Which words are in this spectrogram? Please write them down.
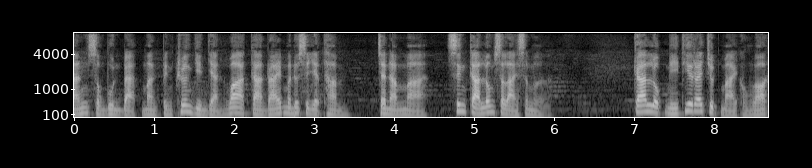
นั้นสมบูรณ์แบบมันเป็นเครื่องยืนยันว่าการไร้มนุษยธรรม จะนำมาซึ่งการล่มสลายเสมอ การหลบหนีที่ไร้จุดหมายของลอต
